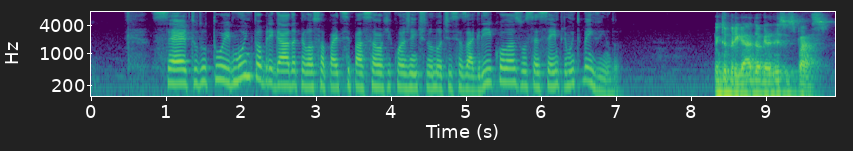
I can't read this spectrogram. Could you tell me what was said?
Certo, Tutui, muito obrigada pela sua participação aqui com a gente no Notícias Agrícolas. Você é sempre muito bem-vindo. Muito obrigado, agradeço o espaço.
